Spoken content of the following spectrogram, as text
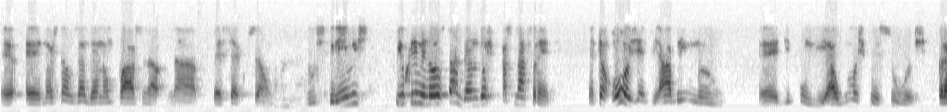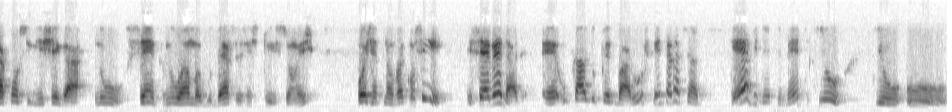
É, é, nós estamos andando um passo na, na, persecução dos crimes e o criminoso está andando dois passos na frente. Então, ou a gente abre mão é, de punir algumas pessoas para conseguir chegar no centro, no âmago dessas instituições, ou a gente não vai conseguir. Isso é verdade. É, o caso do Pedro Barusco é interessante, porque é evidentemente que o, que o, o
